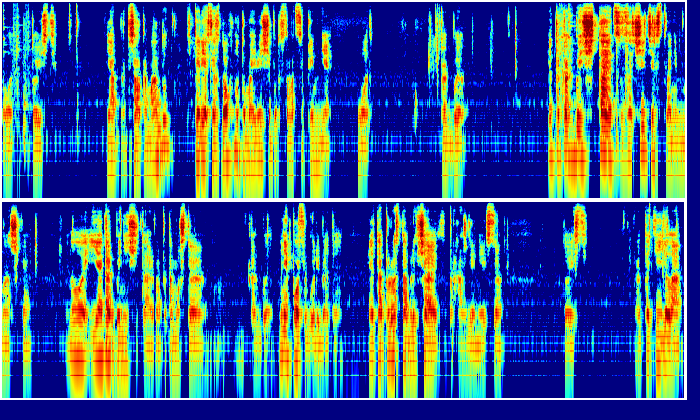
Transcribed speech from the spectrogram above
Вот, то есть я прописал команду. Теперь, если сдохну, то мои вещи будут оставаться при мне. Вот. Как бы... Это как бы считается за читерство немножко. Но я как бы не считаю, потому что... Как бы... Мне пофигу, ребята. Это просто облегчает прохождение и все. То есть... Вот такие дела.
